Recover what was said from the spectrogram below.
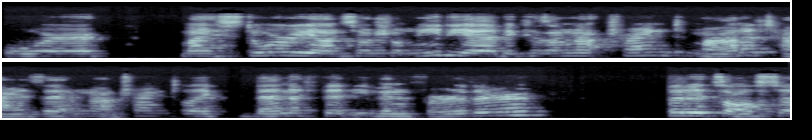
or my story on social media because I'm not trying to monetize it. I'm not trying to like benefit even further. But it's also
